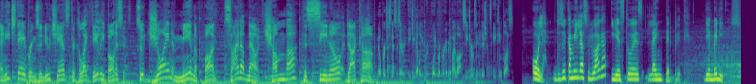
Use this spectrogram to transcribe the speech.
and each day brings a new chance to collect daily bonuses. So join me in the fun. Sign up now at ChumbaCasino.com. No purchase necessary. BGW. Void were prohibited by law. See terms and conditions. 18 plus. Hola, yo soy Camila Zuluaga y esto es La Intérprete. Bienvenidos.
